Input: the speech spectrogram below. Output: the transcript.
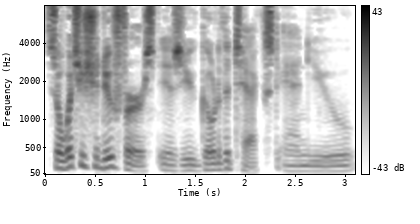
So what you should do first is you go to the text and you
